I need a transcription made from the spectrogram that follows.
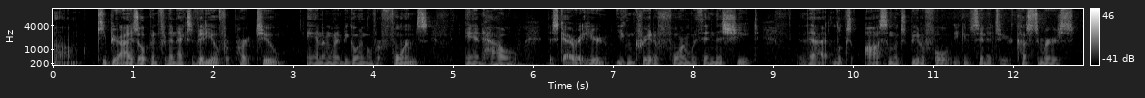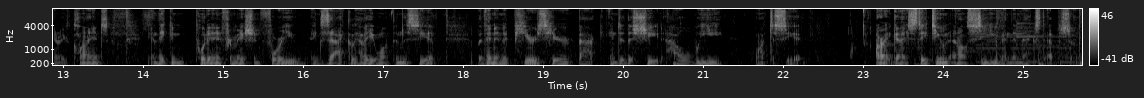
um, keep your eyes open for the next video for part two. And I'm going to be going over forms and how this guy right here, you can create a form within this sheet that looks awesome, looks beautiful. You can send it to your customers, you know, your clients, and they can put in information for you exactly how you want them to see it. But then it appears here back into the sheet how we want to see it. All right, guys, stay tuned, and I'll see you in the next episode.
